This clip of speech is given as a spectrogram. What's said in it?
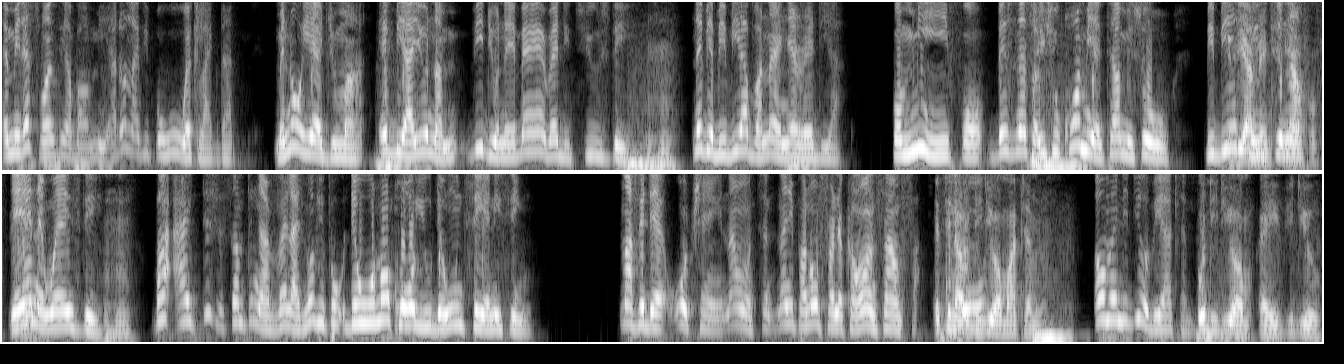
I mean, that's one thing about me. I don't like people who work like that. Me no yeah, Juma. Ebi ayo na video na ebe ready Tuesday. Maybe bibi aba na anya ready. ah. For me, for business, or you should call me and tell me so. BBS amentia no. Yeah, free. na Wednesday. Mhm. But I, this is something I've realized. Most people, they will not call you, they won't say anything. Now, if they're oh, train, now, want to- now, you no friend, one samfa. eti na odidi ọmọ atẹm no Oh, many do be at them. odidi ọmọ ẹ video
